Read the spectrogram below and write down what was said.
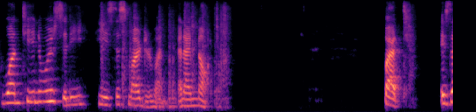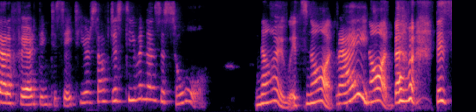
gone to university he's the smarter one and i'm not. But is that a fair thing to say to yourself, just even as a soul? No, it's not. Right. Not. But there's,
